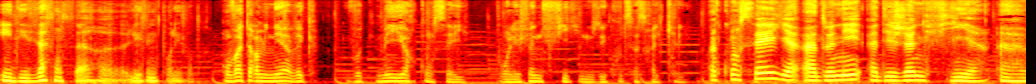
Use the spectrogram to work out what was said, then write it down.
et des ascenseurs euh, les unes pour les autres. On va terminer avec votre meilleur conseil pour les jeunes filles qui nous écoutent. Ça serait lequel? Un conseil à donner à des jeunes filles. Euh,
